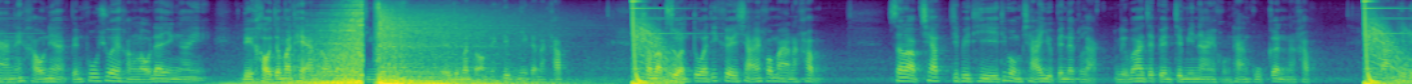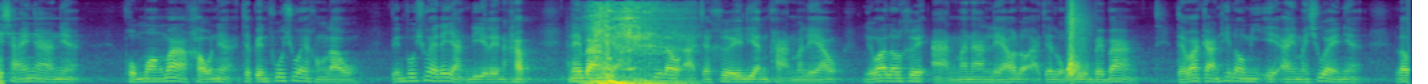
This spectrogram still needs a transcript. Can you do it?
งานให้เขาเนี่ยเป็นผู้ช่วยของเราได้ยังไง หรือเขาจะมาแทนเราได้จริงเดี๋ยวจะมาตอบในคลิปนี้กันนะครับสำหรับส่วนตัวที่เคยใช้เข้ามานะครับสำหรับ Chat GPT ที่ผมใช้อยู่เป็นหลักๆ หรือว่าจะเป็น Gemini ของทาง Google นะครับ การที่ได้ใช้งานเนี่ย ผมมองว่าเขาเนี่ยจะเป็นผู้ช่วยของเรา เป็นผู้ช่วยได้อย่างดีเลยนะครับ ในบางอย่างที่เราอาจจะเคยเรียนผ่านมาแล้ว หรือว่าเราเคยอ่านมานานแล้ว เราอาจจะหลงลืมไปบ้าง แต่ว่าการที่เรามี AI มาช่วยเนี่ยเรา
